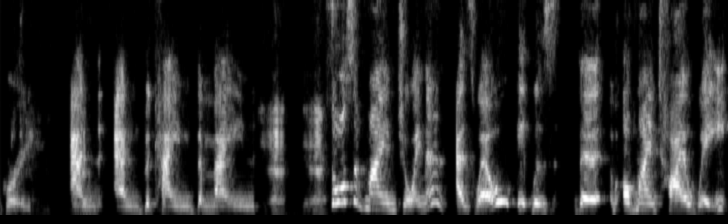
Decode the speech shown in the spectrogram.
grew Yeah. and and became the main Yeah. Yeah. source of my enjoyment as well. It was the of my entire week,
